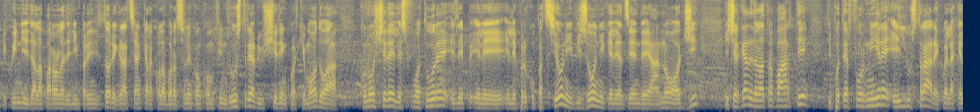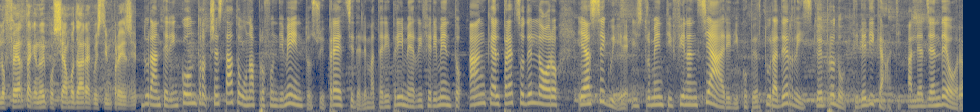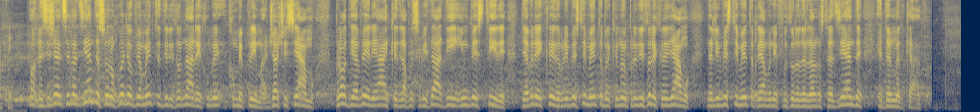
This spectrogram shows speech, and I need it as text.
e quindi dalla parola degli imprenditori grazie anche alla collaborazione con Confindustria riuscire in qualche modo a conoscere le sfumature e le, e le, e le preoccupazioni, i bisogni che le aziende hanno oggi e cercare dall'altra parte di poter fornire e illustrare quella che è l'offerta che noi possiamo dare a queste imprese. Durante l'incontro c'è stato un approfondimento sui prezzi delle materie prime in riferimento anche al prezzo dell'oro e a seguire gli strumenti finanziari di copertura del rischio e prodotti dedicati alle aziende orafe. No, le esigenze delle aziende sono quelle ovviamente di ritornare come, come, prima, già ci siamo, però di avere anche la possibilità di investire, di avere il credito per investimento perché noi imprenditori crediamo nell'investimento, crediamo nel futuro delle nostre aziende e del mercato.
